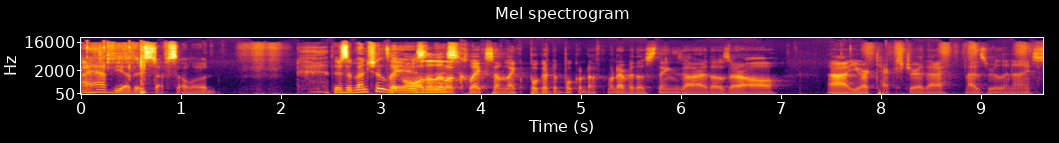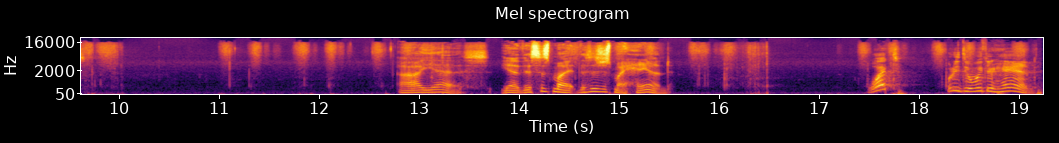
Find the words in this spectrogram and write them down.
I have the other stuff soloed. There's a bunch of It's like all the little this. clicks on like book book whatever those things are. Those are all uh, your texture. That that's really nice. Ah yes. Yeah, this is my this is just my hand. What? What are you doing with your hand?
